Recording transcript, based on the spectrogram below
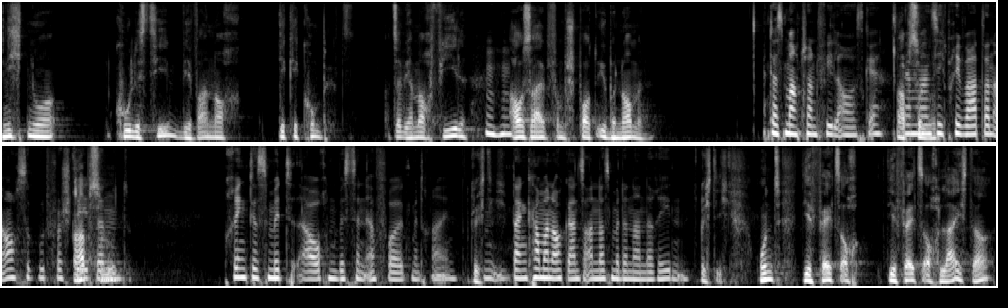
nicht nur ein cooles Team, wir waren noch dicke Kumpels. Also wir haben auch viel Mhm. außerhalb vom Sport übernommen. Das macht schon viel aus, gell? Wenn man Absolut. sich privat dann auch so gut versteht, Absolut. dann bringt es mit auch ein bisschen Erfolg mit rein. Richtig. Dann kann man auch ganz anders miteinander reden. Richtig. Und dir fällt es auch, dir fällt's auch leichter,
